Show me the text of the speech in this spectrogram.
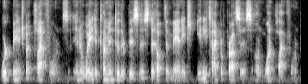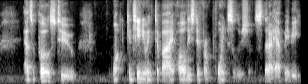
work management platforms in a way to come into their business to help them manage any type of process on one platform, as opposed to continuing to buy all these different point solutions that I have maybe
